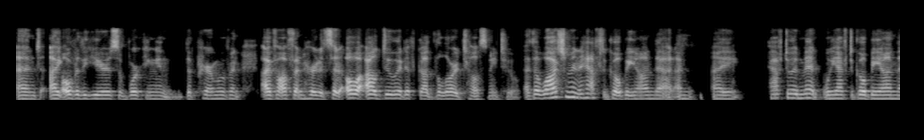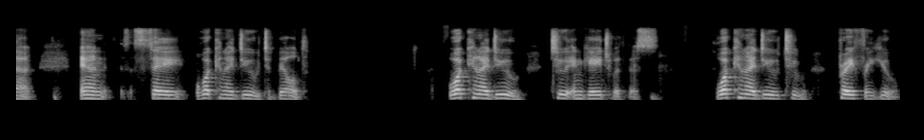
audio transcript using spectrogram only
And I, over the years of working in the prayer movement, I've often heard it said, "Oh, I'll do it if God, the Lord, tells me to." Uh, the watchmen have to go beyond that. I'm, I have to admit, we have to go beyond that and say, "What can I do to build? What can I do to engage with this? What can I do to pray for you?"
